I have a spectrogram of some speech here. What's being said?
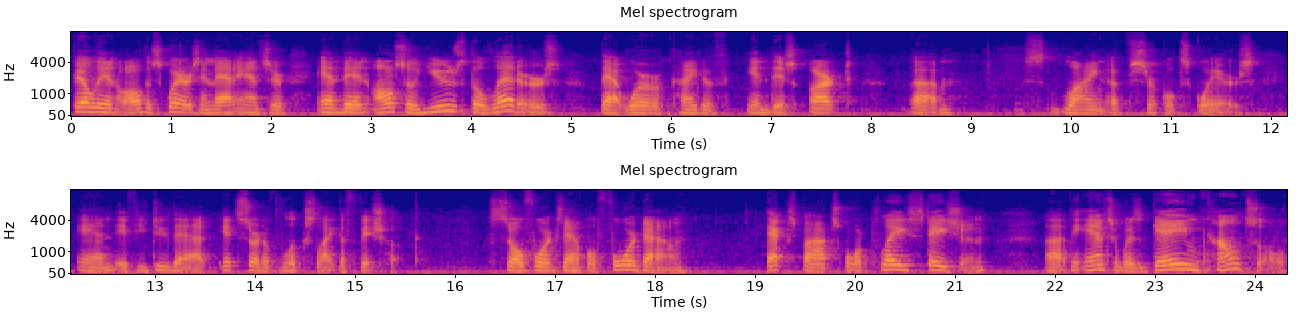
fill in all the squares in that answer and then also use the letters that were kind of in this arced um, line of circled squares. And if you do that, it sort of looks like a fish hook. So, for example, four down, Xbox or PlayStation, uh, the answer was game console,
